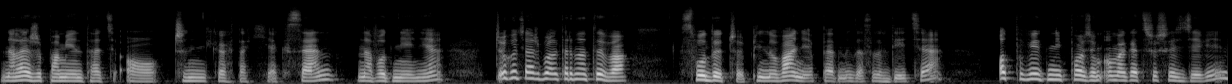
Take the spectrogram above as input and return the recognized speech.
należy pamiętać o czynnikach takich jak sen, nawodnienie, czy chociażby alternatywa słodyczy, pilnowanie pewnych zasad w diecie, odpowiedni poziom omega-369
